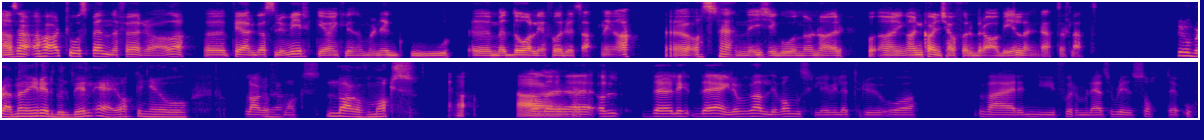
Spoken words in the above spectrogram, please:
Altså, jeg har to spennende førere. da. Pierre Gasly virker jo egentlig som han er god med dårlige forutsetninger. Eh, Og så er han ikke god når han har Han, han kan ikke ha for bra bil, rett og slett. Problemet med den Red Bull-bilen er jo at den er jo Laget for maks. laga for maks. Ja, Og det, og det, det, er egentlig veldig vanskelig, vil jeg tro, å være ny Formel 1, så blir det satt opp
